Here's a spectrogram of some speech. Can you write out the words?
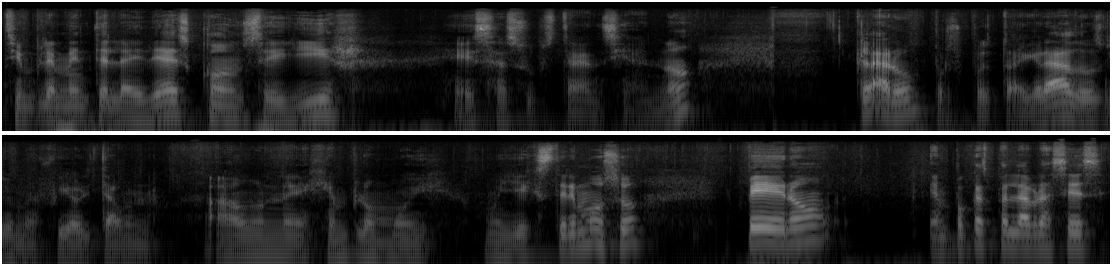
Simplemente la idea es conseguir esa sustancia, ¿no? Claro, por supuesto hay grados. Yo me fui ahorita a un ejemplo muy, muy extremoso, pero en pocas palabras es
